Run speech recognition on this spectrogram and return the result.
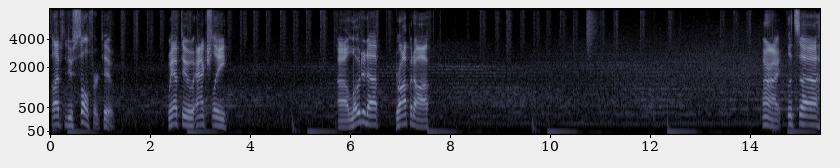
So I have to do sulfur too. We have to actually uh, load it up, drop it off. All right, let's uh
